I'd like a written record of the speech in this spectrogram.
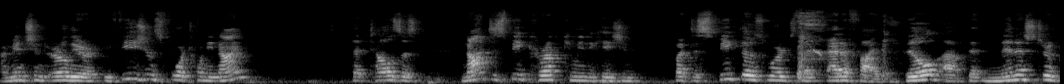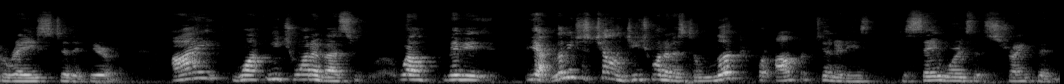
I mentioned earlier Ephesians 4:29 that tells us not to speak corrupt communication, but to speak those words that edify, that build up, that minister grace to the hearer. I want each one of us, well, maybe, yeah, let me just challenge each one of us to look for opportunities to say words that strengthen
